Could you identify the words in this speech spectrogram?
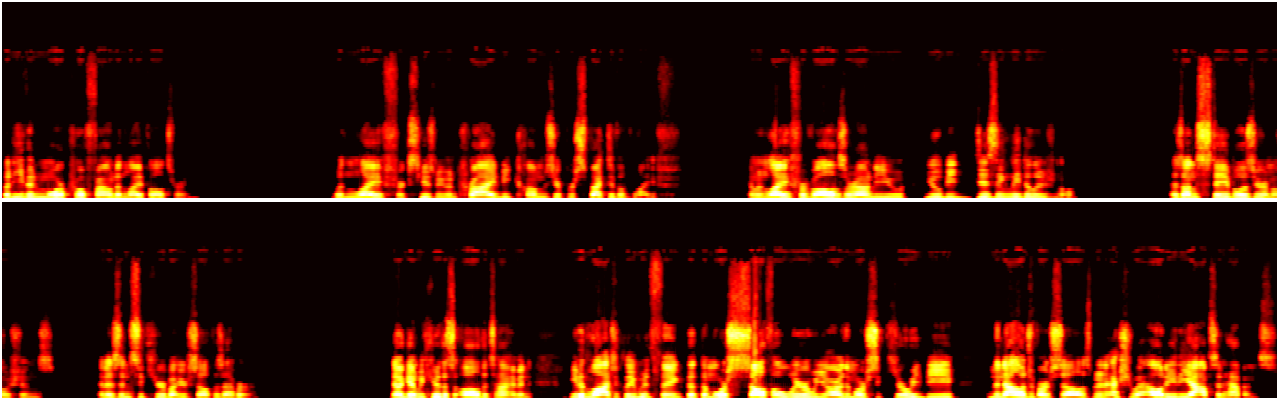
But even more profound and life altering When life, excuse me, when pride becomes your perspective of life, and when life revolves around you, you will be dizzyingly delusional, as unstable as your emotions, and as insecure about yourself as ever. Now, again, we hear this all the time, and even logically, we'd think that the more self aware we are, the more secure we'd be in the knowledge of ourselves. But in actuality, the opposite happens.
